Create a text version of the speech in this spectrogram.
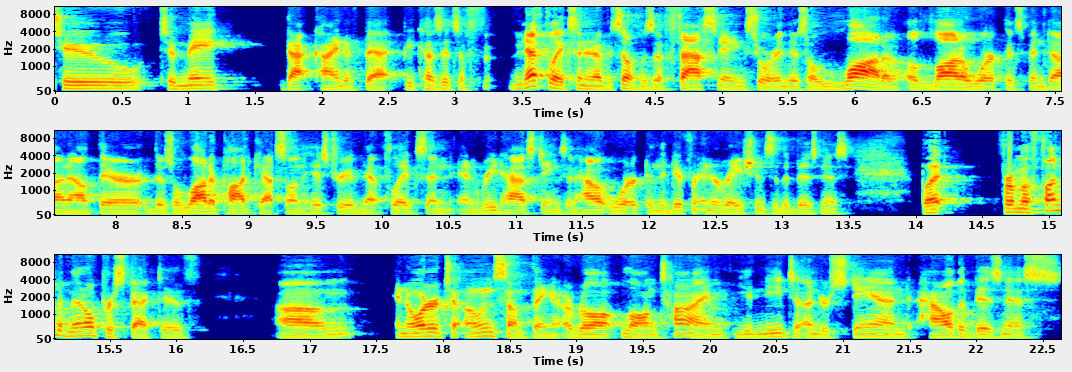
to to make that kind of bet because it's a Netflix in and of itself is a fascinating story and there's a lot of a lot of work that's been done out there. There's a lot of podcasts on the history of Netflix and and Reed Hastings and how it worked and the different iterations of the business. But from a fundamental perspective, um, in order to own something a long time, you need to understand how the business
